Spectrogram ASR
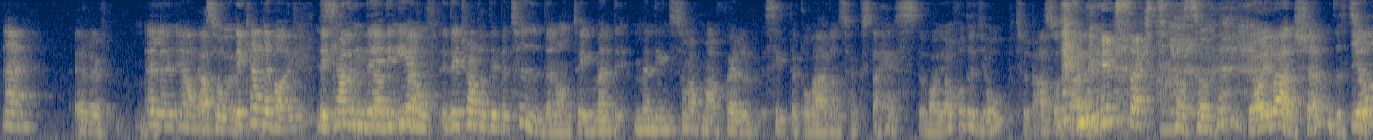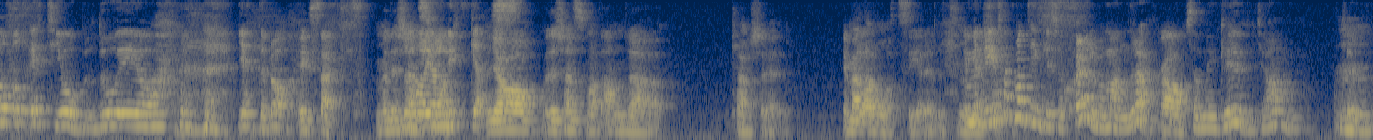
Nej. Eller, Eller ja, Alltså, det kan det vara det, kan, det, stunden, det, är men- ofta, det är klart att det betyder någonting men det, men det är inte som att man själv sitter på världens högsta häst och bara jag har fått ett jobb typ. Alltså, så här, Exakt. alltså, jag är världskänd typ. Jag har fått ett jobb, då är jag jättebra. Exakt. Men det Då känns har jag som att, lyckats. Ja, men det känns som att andra kanske emellanåt ser det lite Ja, men det är för att man tänker så själv om andra. Ja. Så, men gud, ja. typ. Mm.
